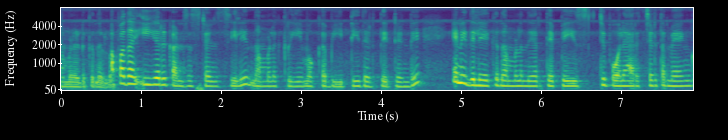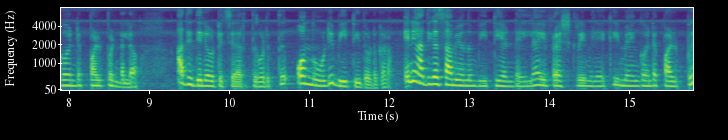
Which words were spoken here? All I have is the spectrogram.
നമ്മൾ എടുക്കുന്നുള്ളൂ. അപ്പോൾ അത് ഈ ഒരു കൺസിസ്റ്റൻസിയിൽ നമ്മൾ ക്രീമൊക്കെ ബീറ്റ് ചെയ്തെടുത്തിട്ടുണ്ട്. ഇനി ഇതിലേക്ക് നമ്മൾ നേരത്തെ പേസ്റ്റ് പോലെ അരച്ചെടുത്ത മാംഗോന്റെ പൾപ്പ് ഉണ്ടല്ലോ അത് ഇതിലോട്ട് ചേർത്ത് കൊടുത്ത് ഒന്നുകൂടി ബീറ്റ് ചെയ്ത് കൊടുക്കണം. ഇനി അധിക സമയമൊന്നും ബീറ്റ് ചെയ്യേണ്ടയില്ല. ഈ ഫ്രഷ് ക്രീമിലേക്ക് ഈ മാംഗോന്റെ പൾപ്പ്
